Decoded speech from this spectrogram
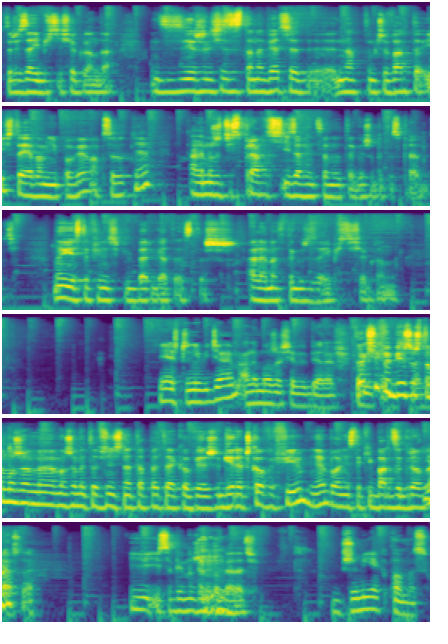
który zajebiście się ogląda. Więc jeżeli się zastanawiacie e, nad tym, czy warto iść, to ja wam nie powiem, absolutnie, ale możecie sprawdzić i zachęcam do tego, żeby to sprawdzić. No i jest to film Spielberga, to jest też element tego, że zajebiście się ogląda. Ja jeszcze nie widziałem, ale może się wybiorę. To jak się wybierzesz, to możemy, możemy to wziąć na tapetę jako, wiesz, giereczkowy film, nie? Bo on jest taki bardzo growy Jasne. i, i sobie możemy pogadać. Brzmi jak pomysł.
